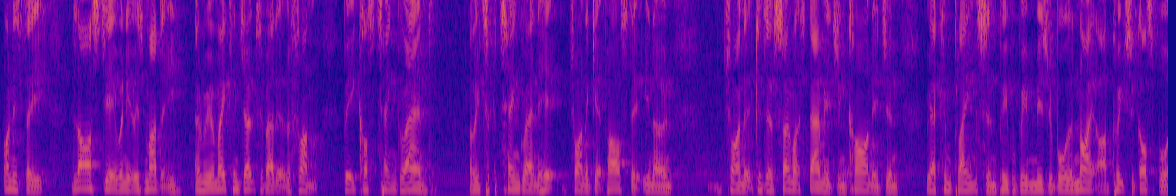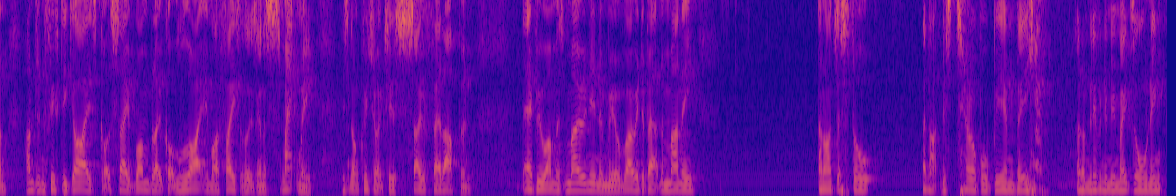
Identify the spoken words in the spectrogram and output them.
honestly, last year when it was muddy and we were making jokes about it at the front, but it cost 10 grand. Mean, we took a 10 grand hit trying to get past it, you know, and trying to, because there was so much damage and carnage and we had complaints and people being miserable. The night I preached the gospel and 150 guys got saved. One bloke got right in my face. I thought he was going to smack me. He's not Christian because he was so fed up and everyone was moaning and we were worried about the money. And I just thought, and like this terrible B&B and I'm living in my mate's awning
